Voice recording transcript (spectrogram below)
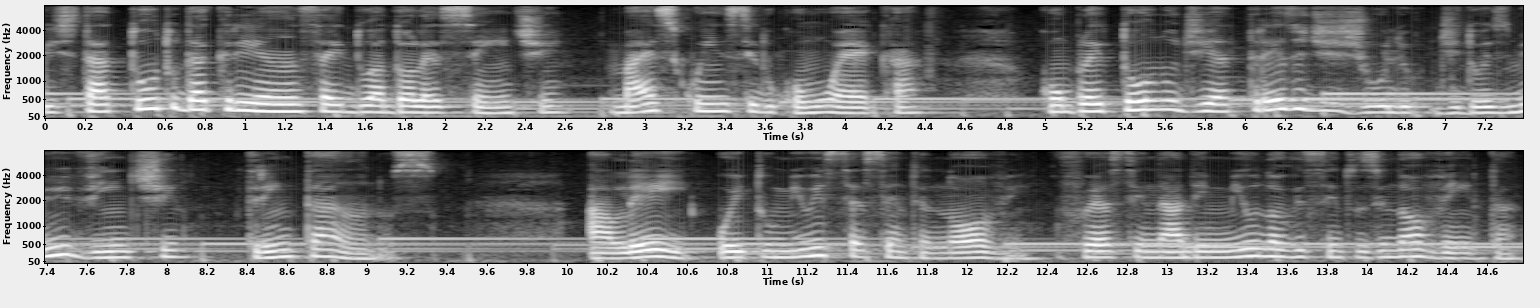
Estatuto da Criança e do Adolescente, mais conhecido como ECA, completou no dia 13 de julho de 2020 30 anos. A Lei 8069 foi assinada em 1990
